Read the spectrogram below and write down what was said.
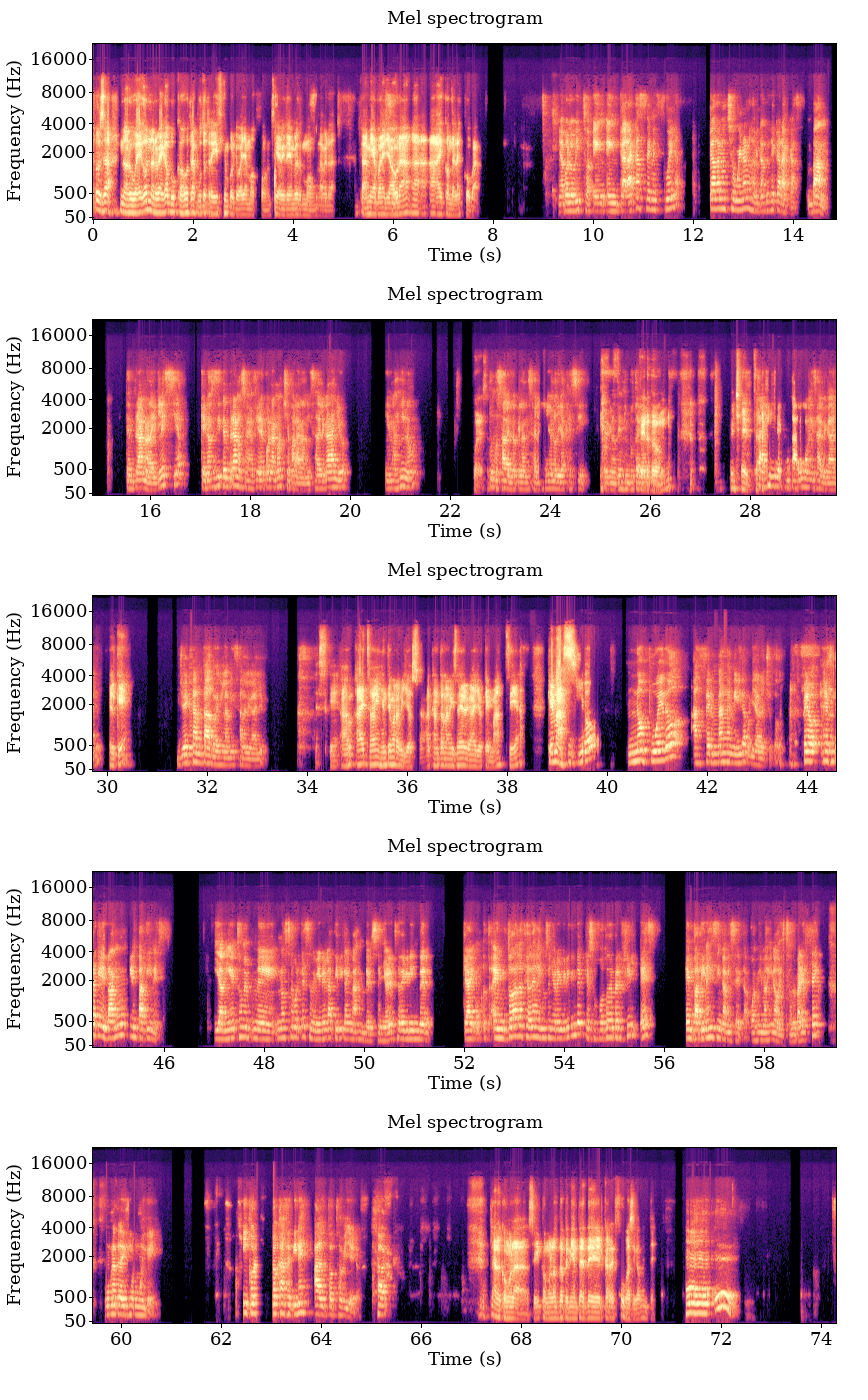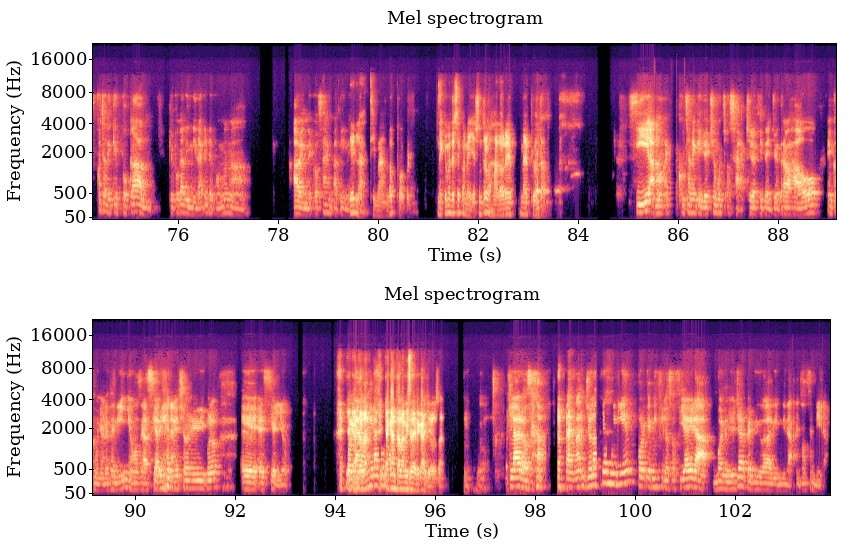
o sea, noruego, Noruega busca otra puta tradición porque vaya mojón. Sí, evidentemente, la verdad. La mía pone ya ahora a, esconder la escoba. Mira, por lo visto, en, en Caracas, Venezuela, cada Nochebuena los habitantes de Caracas van temprano a la iglesia, que no sé si temprano se refiere por la noche para la misa del gallo, me imagino. Pues. Tú no sabes lo que es la misa del gallo, no digas que sí, porque no tienes ni puta idea. Perdón. ¿Sabes he cantado en la misa del gallo? ¿El qué? Yo he cantado en la misa del gallo. Es que ha, estado en gente maravillosa. Ha cantado en la misa del gallo. ¿Qué más, tía? ¿Qué más? Yo no puedo hacer más en mi vida porque ya lo he hecho todo. Pero resulta que van en patines. Y a mí esto me, no sé por qué se me viene la típica imagen del señor este de Grinder, que hay, en todas las ciudades hay un señor en Grinder que su foto de perfil es en patines y sin camiseta. Pues me imagino eso. Me parece una tradición muy gay. Y con los calcetines altos tobilleros. Claro, como, la, sí, como los dependientes del Carrefour, básicamente. Eh, de qué poca, qué poca dignidad que te pongan a, a vender cosas en patines. Qué lástima, los pobres. No hay que meterse con ellos, son trabajadores me explotados. Sí, escúchame que yo he hecho mucho, o sea, quiero decirte, yo he trabajado en comuniones de niños, o sea, si alguien ha hecho el ridículo, eh, he sido yo. Ya canta, la, era ya como- canta la misa del gallo, o sea. no. Claro, o sea, además yo lo hacía muy bien porque mi filosofía era, bueno, yo ya he perdido la dignidad, entonces mira,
